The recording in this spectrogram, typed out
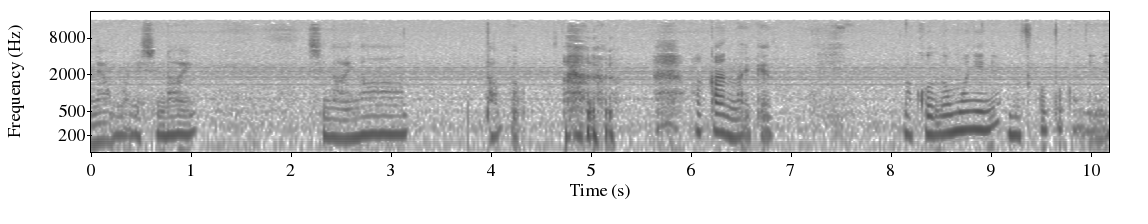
ねあんまりしないしないな多分。わかんないけど。まあ、子供にね息子とかにね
